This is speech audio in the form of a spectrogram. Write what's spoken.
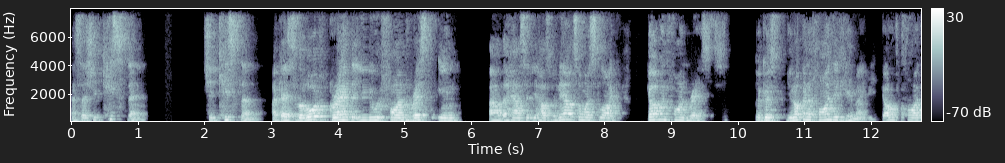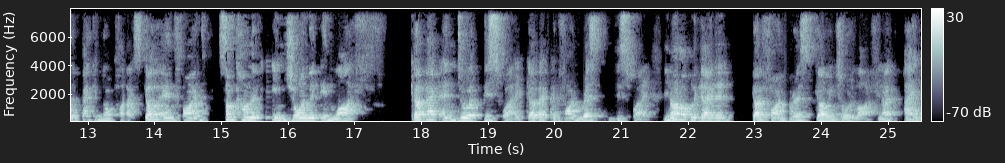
And so she kissed them she kissed them. Okay, so the Lord grant that you would find rest in uh, the house of your husband. Now it's almost like go and find rest because you're not going to find it here, maybe. Go and find it back in your place. Go and find some kind of enjoyment in life. Go back and do it this way. Go back and find rest this way. You're not obligated. Go find rest. Go enjoy life. You know, hey,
